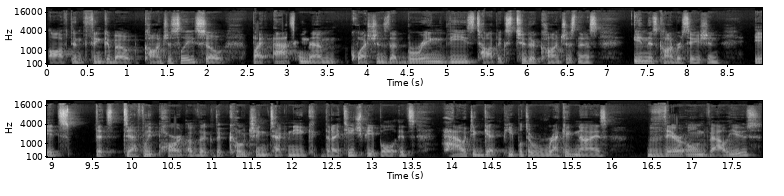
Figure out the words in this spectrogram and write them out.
often think about consciously. So by asking them questions that bring these topics to their consciousness in this conversation, it's that's definitely part of the, the coaching technique that I teach people. It's how to get people to recognize their own values,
